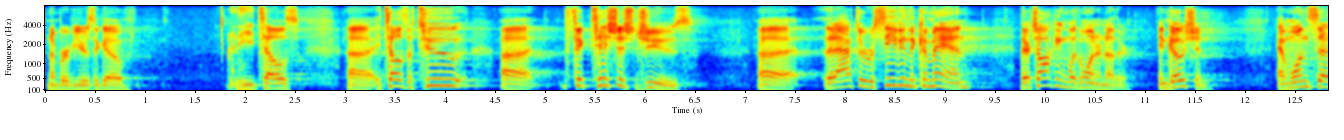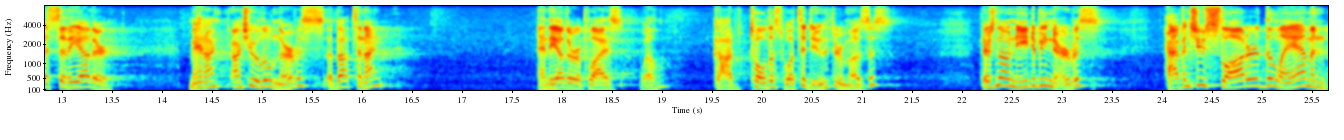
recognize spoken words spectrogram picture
a number of years ago. And he tells, uh, he tells of two uh, fictitious Jews uh, that after receiving the command, They're talking with one another in Goshen. And one says to the other, Man, aren't, aren't you a little nervous about tonight? And the other replies, Well, God told us what to do through Moses. There's no need to be nervous. Haven't you slaughtered the lamb and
